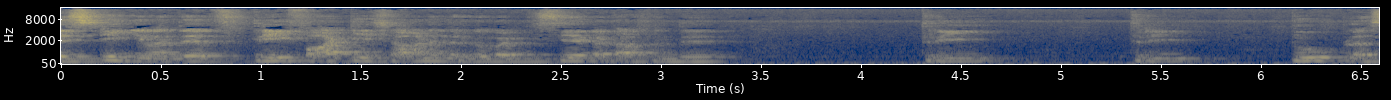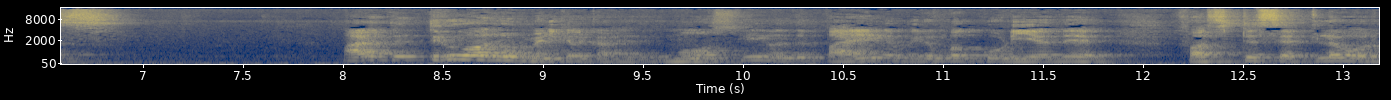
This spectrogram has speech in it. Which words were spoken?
எஸ்டிக்கு வந்து த்ரீ ஃபார்ட்டி செவன் இருந்திருக்கு but this year cut off வந்து த்ரீ த்ரீ டூ பிளஸ் அடுத்து திருவாரூர் மெடிக்கல் காலேஜ் மோஸ்ட்லி வந்து பையங்க விரும்பக்கூடியது. ஃபர்ஸ்ட் செட்ல ஒரு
